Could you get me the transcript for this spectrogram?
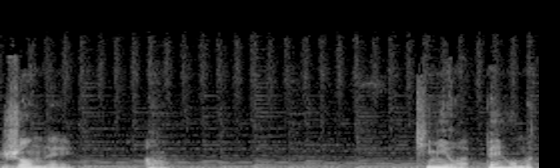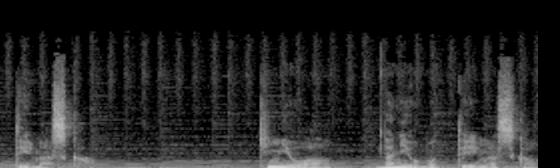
J'en ai un. 君はペンを持っていますか君は何を持っていますか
